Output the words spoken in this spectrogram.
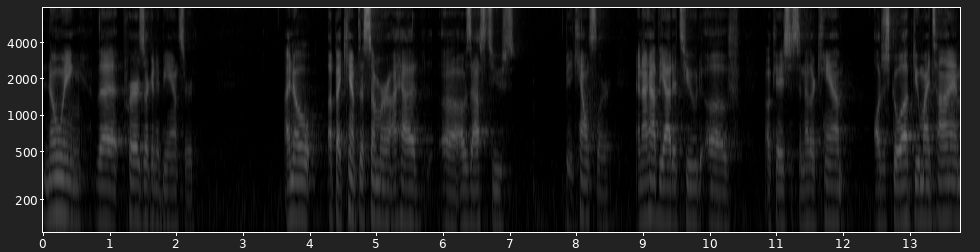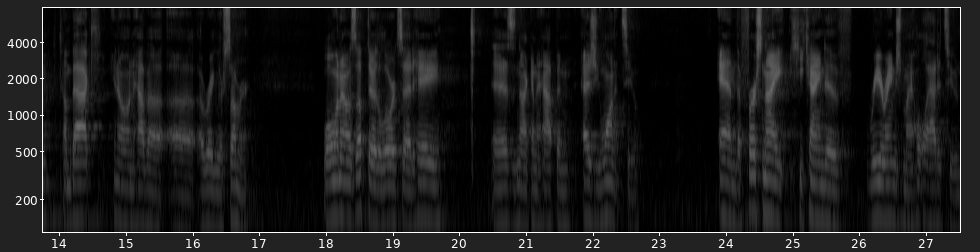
knowing that prayers are going to be answered. I know up at camp this summer, I had uh, I was asked to be a counselor, and I had the attitude of, okay, it's just another camp. I'll just go up, do my time, come back, you know, and have a, a, a regular summer. Well, when I was up there, the Lord said, hey, this is not going to happen as you want it to. And the first night, He kind of rearranged my whole attitude.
